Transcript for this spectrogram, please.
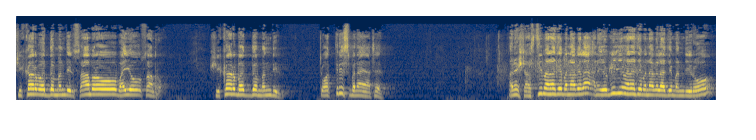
શિખરબદ્ધ મંદિર સાંભળો ભાઈઓ સાંભળો. શિખરબદ્ધ મંદિર ચોત્રીસ બનાવ્યા છે. અને શાસ્ત્રી મહારાજે બનાવેલા અને યોગીજી મહારાજે બનાવેલા જે મંદિરો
